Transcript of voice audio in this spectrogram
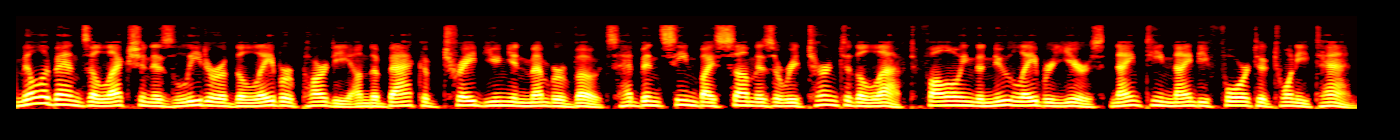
Miliband's election as leader of the Labour Party on the back of trade union member votes had been seen by some as a return to the left following the new Labour years 1994 -2010.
